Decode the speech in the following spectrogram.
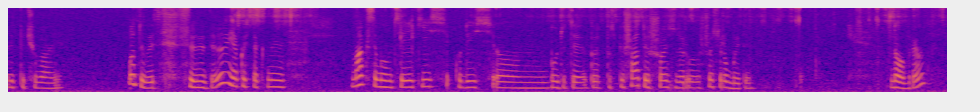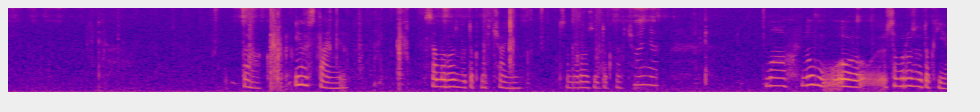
відпочиває. От і ви сидите. Ну, якось так не. Максимум це якісь кудись ем, будете поспішати щось, щось робити. Добре. Так, і останнє. Саморозвиток навчання. Саморозвиток навчання. Мах. Ну, о, саморозвиток є.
